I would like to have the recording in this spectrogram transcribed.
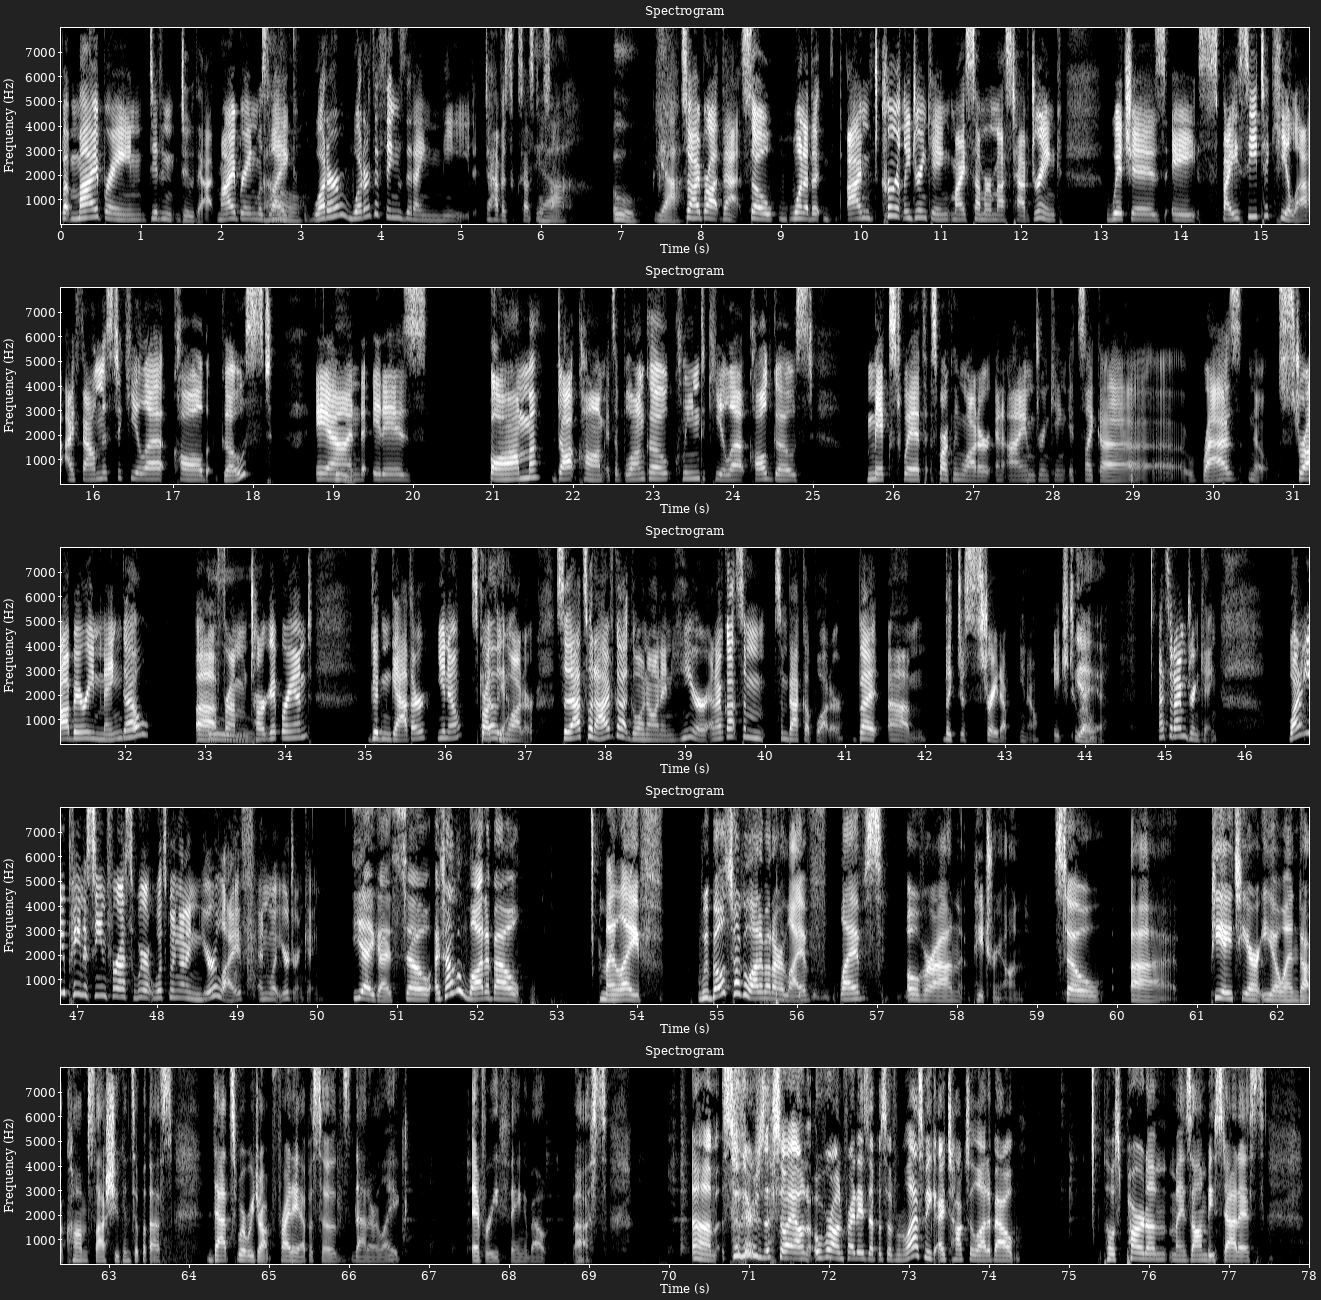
But my brain didn't do that. My brain was like, Oh. what are what are the things that I need to have a successful Yeah. summer? Oh, yeah. So I brought that. So one of the I'm currently drinking my summer must have drink, which is a spicy tequila. I found this tequila called Ghost and it is bomb.com. It's a Blanco clean tequila called Ghost mixed with sparkling water and I am drinking it's like a raz no, strawberry mango uh from Target brand. Good and gather, you know, sparkling yeah. water. So that's what I've got going on in here, and I've got some some backup water, but um, like just straight up, you know, H two O. Yeah, yeah. That's what I'm drinking. Why don't you paint a scene for us where what's going on in your life and what you're drinking? Yeah, you guys. So I talk a lot about my life. We both talk a lot about our live lives over on Patreon. So uh P-A-T-R-E-O-N dot com slash you can sip with us. That's where we drop Friday episodes that are like everything about us. Um, so there's so I on over on Friday's episode from last week, I talked a lot about postpartum, my zombie status.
